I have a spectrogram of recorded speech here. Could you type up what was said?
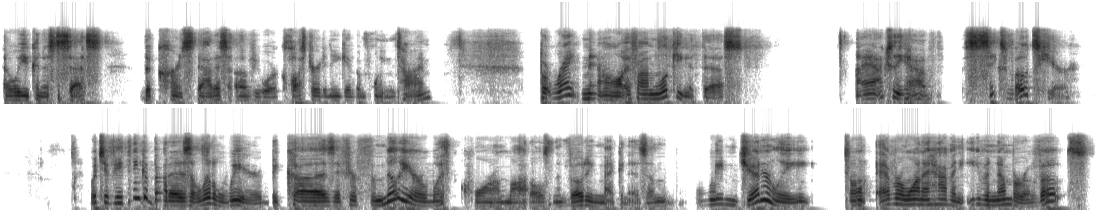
That way you can assess the current status of your cluster at any given point in time. But right now, if I'm looking at this, I actually have six votes here which if you think about it is a little weird because if you're familiar with quorum models and the voting mechanism, we generally don't ever want to have an even number of votes.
